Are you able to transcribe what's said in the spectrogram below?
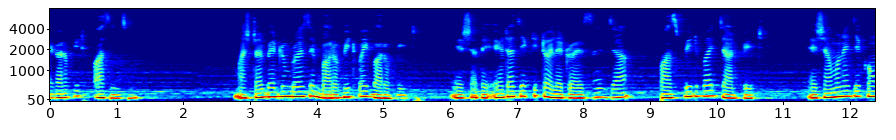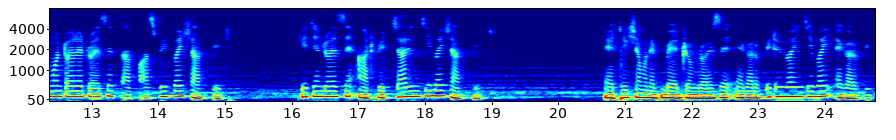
এগারো ফিট পাঁচ ইঞ্চি মাস্টার বেডরুম রয়েছে, বারো ফিট বাই বারো ফিট এর সাথে অ্যাটাচ একটি টয়লেট রয়েছে, যা পাঁচ ফিট বাই চার ফিট এর সামনে যে কমন টয়লেট রয়েছে তা পাঁচ ফিট বাই সাত ফিট কিচেন রয়েছে আট ফিট চার ইঞ্চি বাই সাত ফিট এর ঠিক সামনে বেডরুম রয়েছে এগারো ফিট নয় ইঞ্চি বাই এগারো ফিট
